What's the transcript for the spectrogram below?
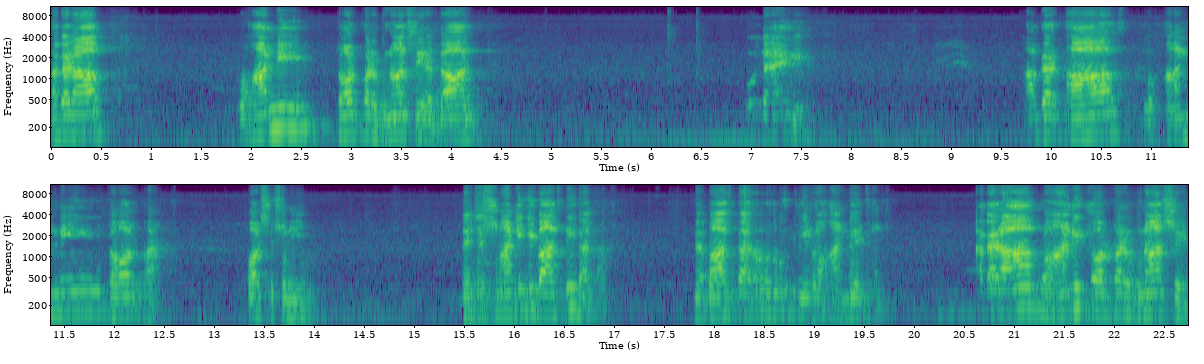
اگر آپ روحانی طور پر گناہ سے آزاد ہو جائیں گے۔ اگر آپ روحانی طور پر، اور سے سنیے، میں جسمانی کی بات نہیں کرتا میں بات کر رہا ہوں روح کی روحانیت کی۔ اگر آپ روحانی طور پر گناہ سے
